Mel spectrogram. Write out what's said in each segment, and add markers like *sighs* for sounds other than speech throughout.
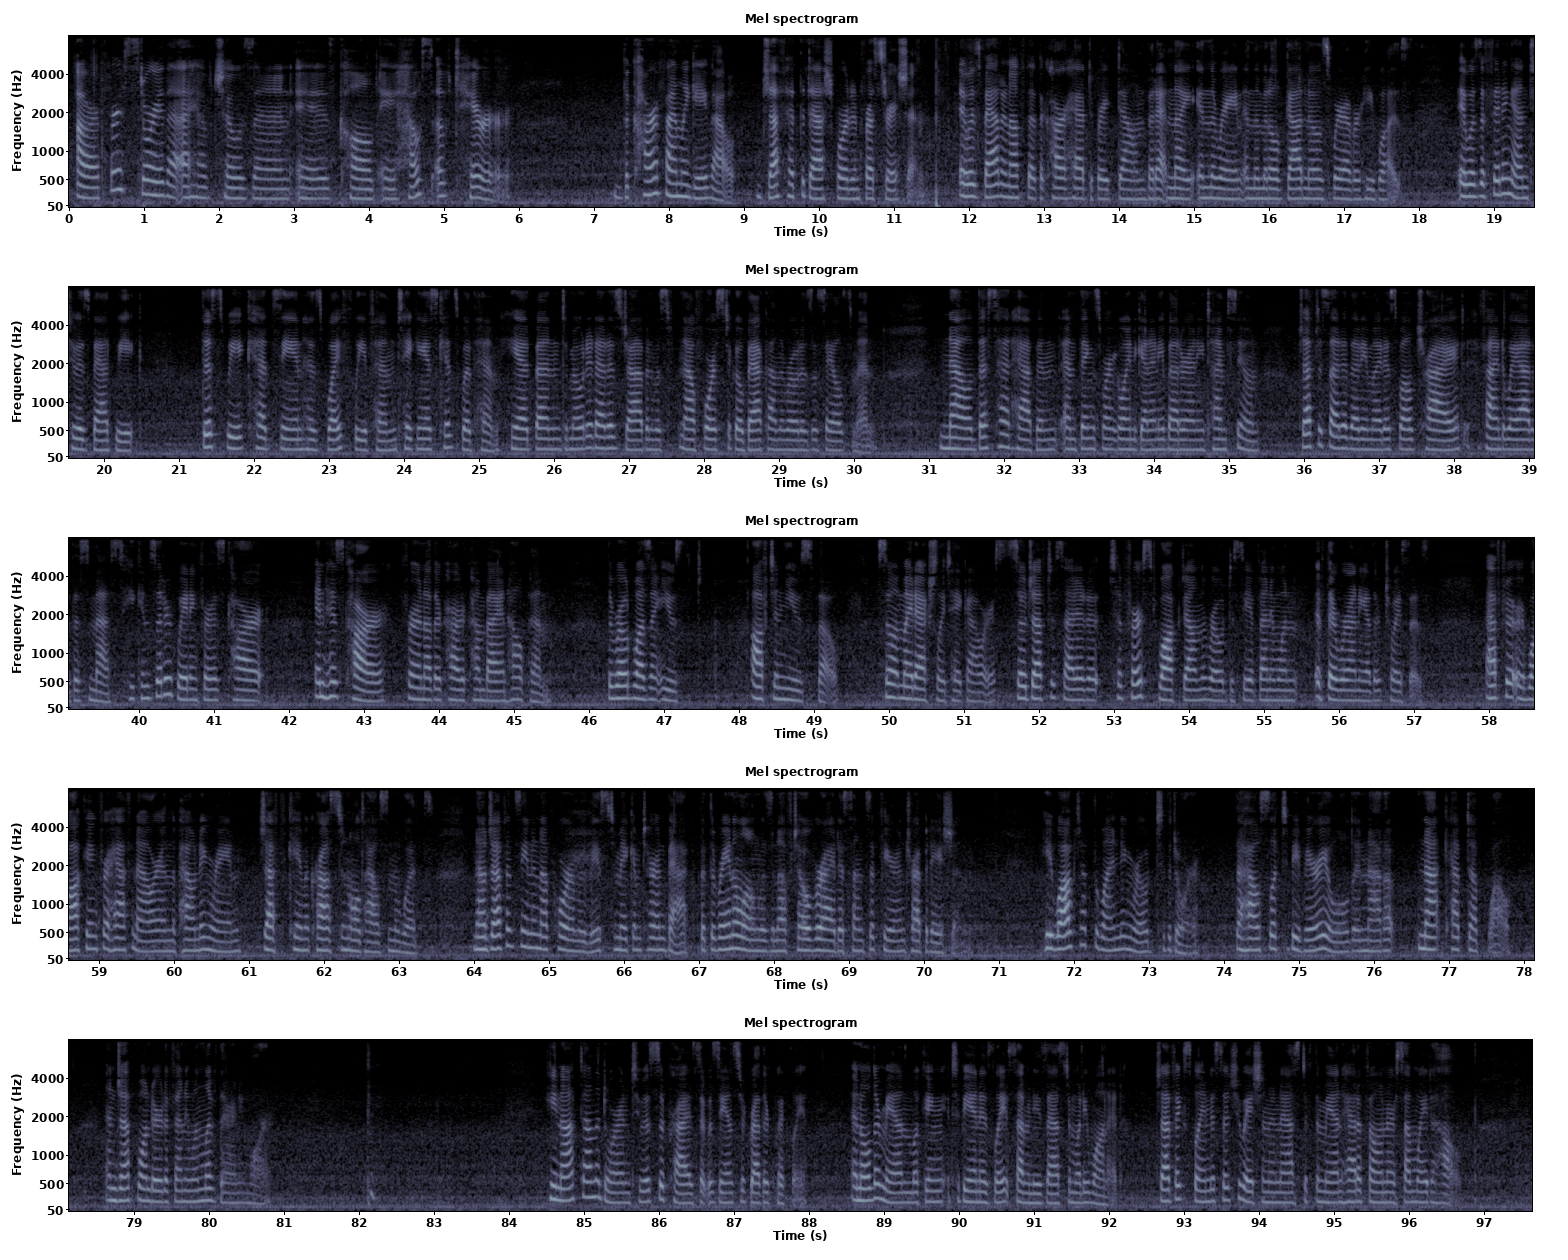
Our first story that I have chosen is called A House of Terror. The car finally gave out. Jeff hit the dashboard in frustration. It was bad enough that the car had to break down, but at night, in the rain, in the middle of God knows wherever he was. It was a fitting end to his bad week. This week had seen his wife leave him, taking his kids with him. He had been demoted at his job and was now forced to go back on the road as a salesman. Now, this had happened, and things weren't going to get any better anytime soon. Jeff decided that he might as well try to find a way out of this mess. He considered waiting for his car in his car for another car to come by and help him. The road wasn't used often used though, so it might actually take hours. So Jeff decided to first walk down the road to see if anyone if there were any other choices. After walking for half an hour in the pounding rain, Jeff came across an old house in the woods. Now, Jeff had seen enough horror movies to make him turn back, but the rain alone was enough to override his sense of fear and trepidation. He walked up the winding road to the door. The house looked to be very old and not, up, not kept up well, and Jeff wondered if anyone lived there anymore. He knocked on the door, and to his surprise, it was answered rather quickly. An older man, looking to be in his late seventies, asked him what he wanted. Jeff explained his situation and asked if the man had a phone or some way to help.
